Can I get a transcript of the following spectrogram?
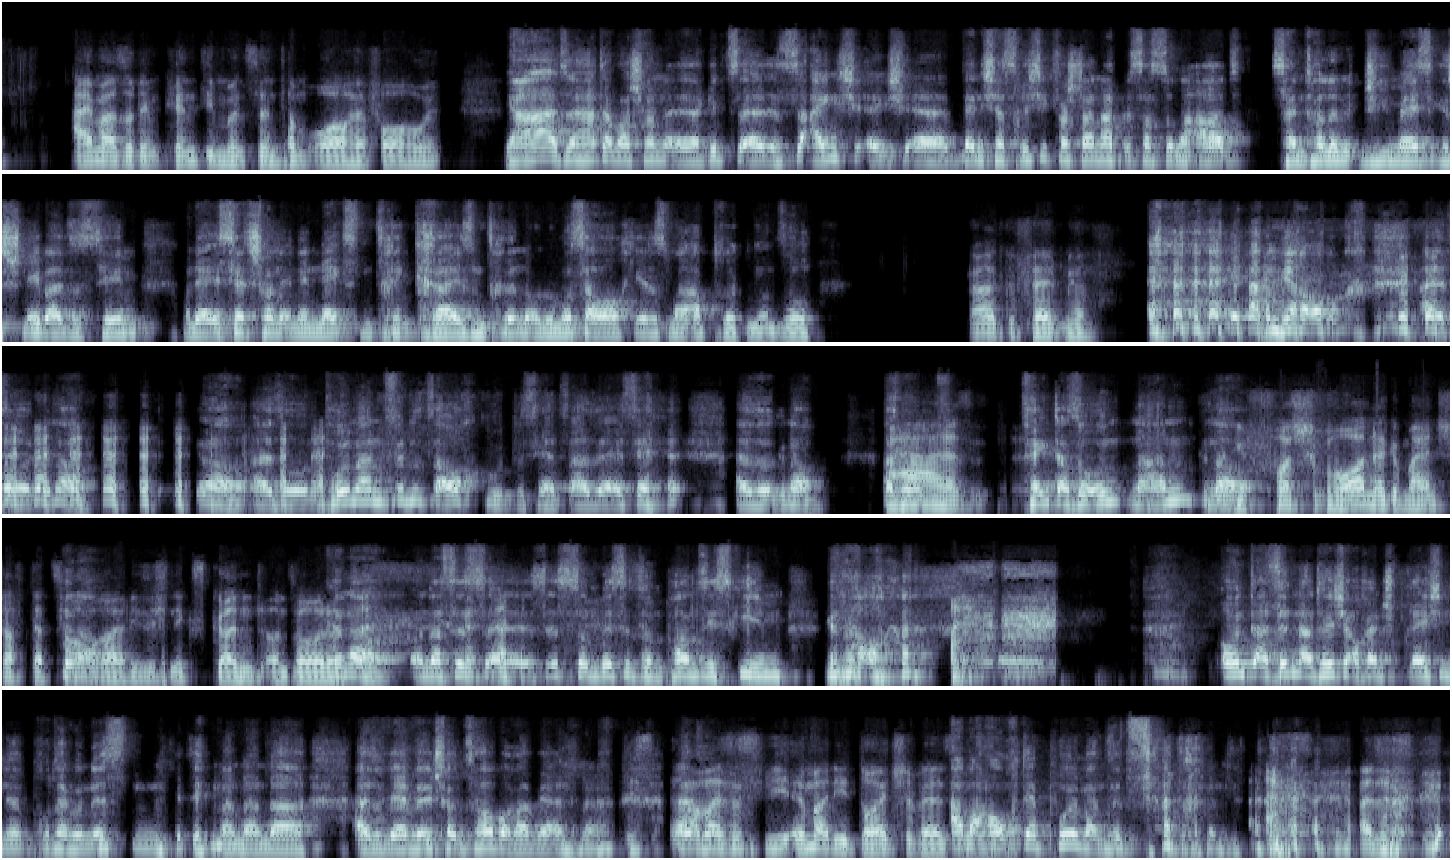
einmal so dem Kind die Münze hinterm Ohr hervorholen. Ja, also er hat aber schon, äh, gibt's, äh, das ist eigentlich, ich, äh, wenn ich das richtig verstanden habe, ist das so eine Art Scientology-mäßiges Schneeballsystem. Und er ist jetzt schon in den nächsten Trickkreisen drin und du musst aber auch jedes Mal abdrücken und so. Ja, das gefällt mir. ja, mir auch. Also genau, genau. Also Pullman findet es auch gut bis jetzt. Also er ist ja, also genau. Also ah, das, fängt da so unten an, genau. Die verschworene Gemeinschaft der Zauberer, genau. die sich nichts gönnt und so. Genau. Und das ist, äh, es ist so ein bisschen so ein Ponzi-Scheme, genau. Und da sind natürlich auch entsprechende Protagonisten, mit denen man dann da, also wer will schon Zauberer werden? Ne? Also, aber es ist wie immer die deutsche Version. Aber auch der Pullmann sitzt da drin. also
